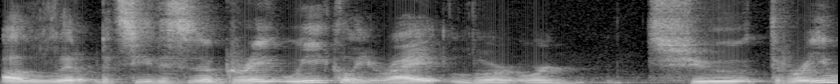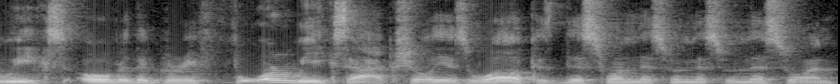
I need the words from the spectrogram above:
a little. But see, this is a great weekly, right? We're, we're two, three weeks over the green, four weeks actually as well, because this one, this one, this one, this one.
